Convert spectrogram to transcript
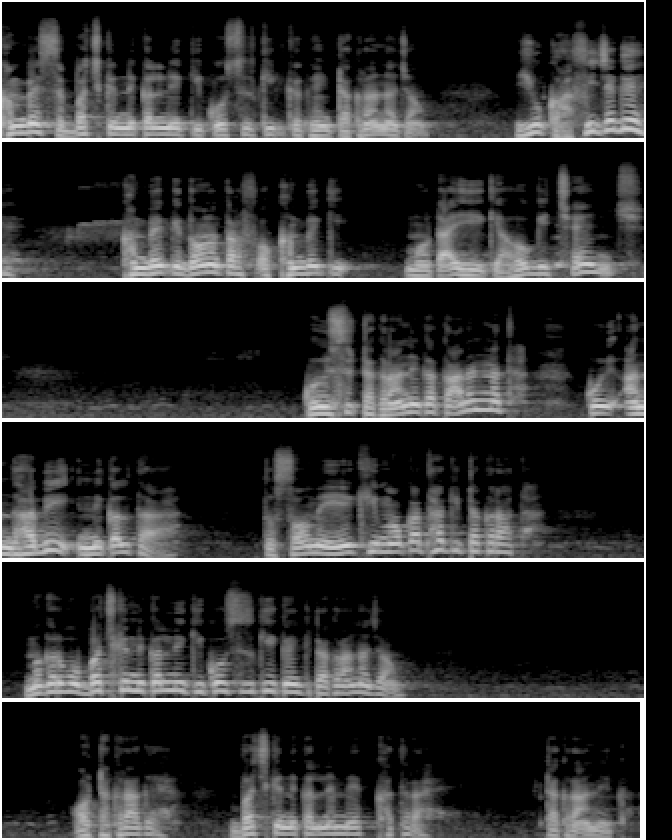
खंबे से बच के निकलने की कोशिश की कि कहीं टकरा ना जाऊँ। यूँ काफ़ी जगह है। खंबे की दोनों तरफ़ और खंबे की मोटाई ही क्या होगी? छह इंच। कोई उससे टकराने का कारण न था। कोई अंधा भी निकलता तो सौ में एक ही मौका था कि टकरा था। मगर वो बच के निकलने की कोशिश की कहीं टकरा ना जाऊँ। और टकरा गया। बच के निकलने में एक खतरा है, टकराने का।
